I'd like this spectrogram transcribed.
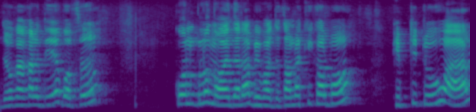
যোগ আকার দিয়ে বলছে, কোনগুলো নয় দ্বারা বিভাজ্য আমরা কী করব? ফিফটি টু আর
